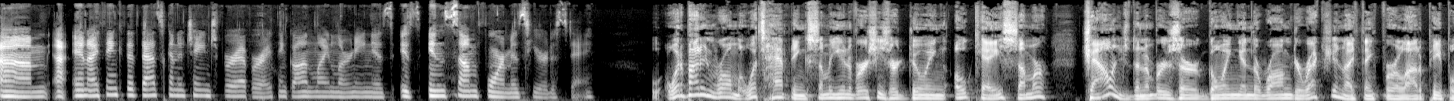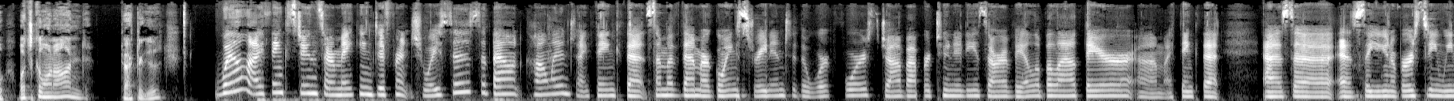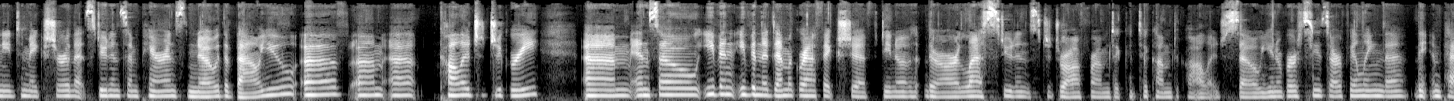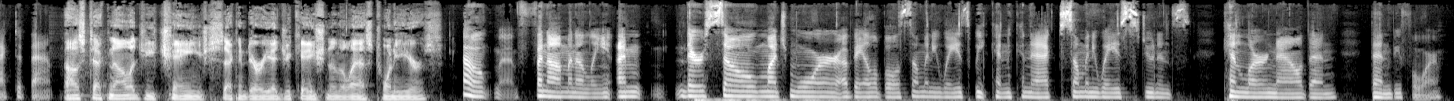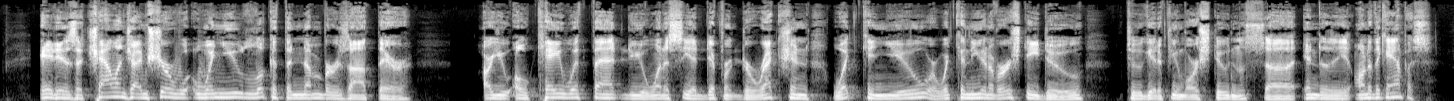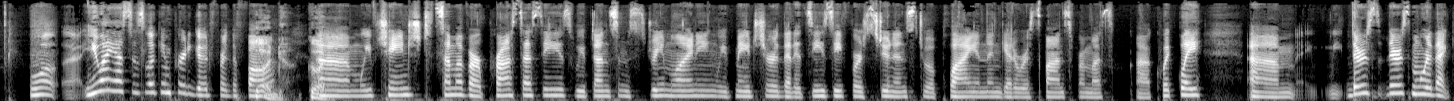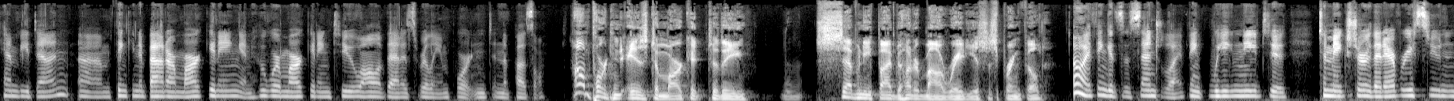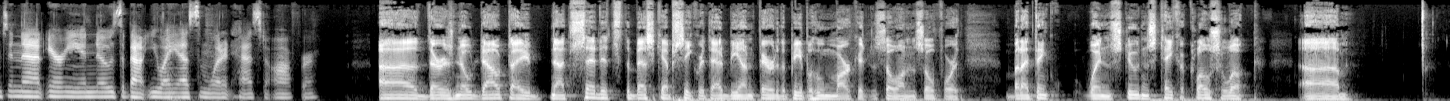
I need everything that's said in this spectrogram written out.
Um, and I think that that's going to change forever. I think online learning is is in some form is here to stay. What about enrollment? What's happening? Some of the universities are doing okay. Some are challenged. The numbers are going in the wrong direction. I think for a lot of people. What's going on, Dr. Gooch? Well, I think students are making different choices about college. I think that some of them are going straight into the workforce. Job opportunities are available out there. Um, I think that as a as a university, we need to make sure that students and parents know the value of um, a college degree um, and so even even the demographic shift, you know, there are less students to draw from to, to come to college. So universities are feeling the, the impact of that. How's technology changed secondary education in the last 20 years? Oh, phenomenally. I'm there's so much more available, so many ways we can connect, so many ways students can learn now than than before. It is a challenge, I'm sure when you look at the numbers out there are you okay with that? Do you want to see a different direction? What can you or what can the university do to get a few more students uh, into the onto the campus? Well, uh, UIS is looking pretty good for the fall. Good, good. Um, we've changed some of our processes. We've done some streamlining. We've made sure that it's easy for students to apply and then get a response from us uh, quickly. Um, there's there's more that can be done. Um, thinking about our marketing and who we're marketing to, all of that is really important in the puzzle. How important is to market to the 75 to 100 mile radius of Springfield? Oh, I think it's essential. I think we need to to make sure that every student in that area knows about UIS and what it has to offer. Uh, there's no doubt. I've not said it's the best kept secret. That'd be unfair to the people who market and so on and so forth. But I think when students take a close look, um,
